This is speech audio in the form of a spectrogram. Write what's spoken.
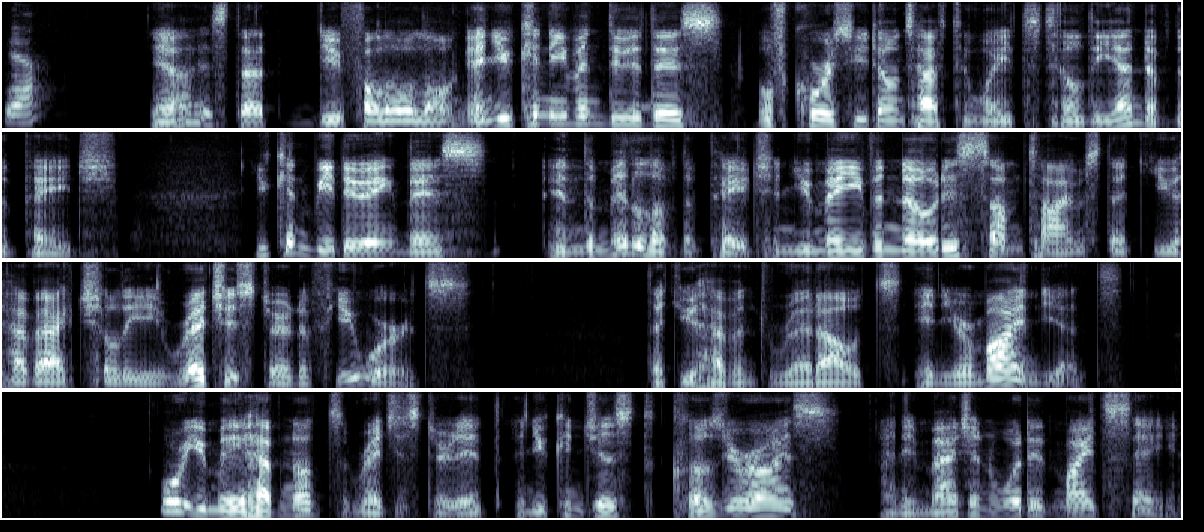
Yeah. Yeah, is that do you follow along? And you can even do this. Of course, you don't have to wait till the end of the page. You can be doing this in the middle of the page, and you may even notice sometimes that you have actually registered a few words that you haven't read out in your mind yet. Or you may have not registered it, and you can just close your eyes and imagine what it might say.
